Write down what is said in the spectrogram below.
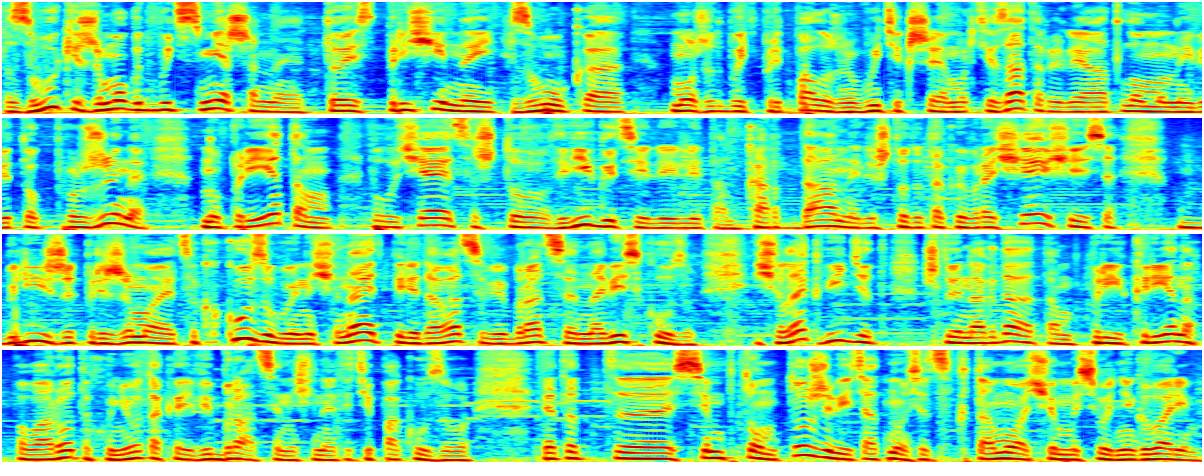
Звуки же могут быть смешанные. То есть причиной звука может быть, предположим, вытекший амортизатор или отломанный виток пружины, но при этом получается, что двигатель или там кардан или что-то такое вращающееся ближе прижимается к кузову и начинает передаваться вибрация на весь кузов. И человек видит, что иногда там при кренах, поворотах у него такая вибрация начинает идти по кузову. Этот э, симптом тоже ведь относится к тому, о чем мы сегодня говорим.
